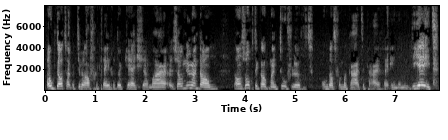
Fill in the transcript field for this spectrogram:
ook dat heb ik er weer afgekregen door crashen. Maar zo nu en dan, dan zocht ik ook mijn toevlucht om dat voor elkaar te krijgen in een dieet.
